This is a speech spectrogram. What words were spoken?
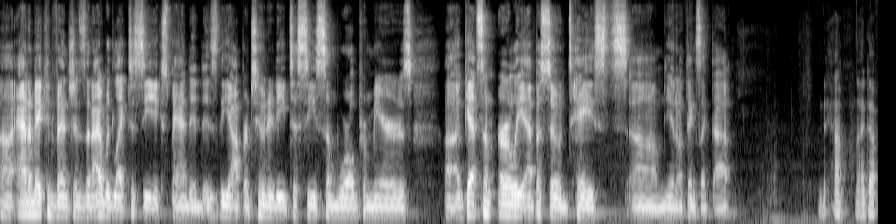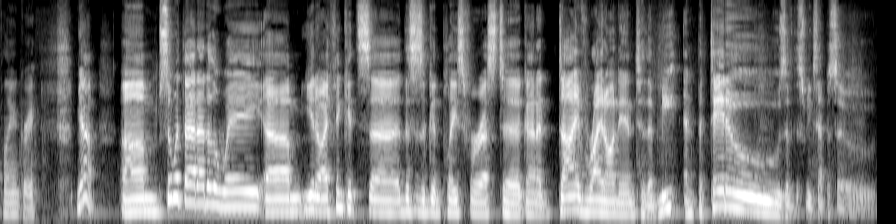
uh, anime conventions that I would like to see expanded is the opportunity to see some world premieres, uh, get some early episode tastes, um, you know, things like that. Yeah, I definitely agree. Yeah. Um, so with that out of the way, um, you know, I think it's uh, this is a good place for us to kind of dive right on into the meat and potatoes of this week's episode.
